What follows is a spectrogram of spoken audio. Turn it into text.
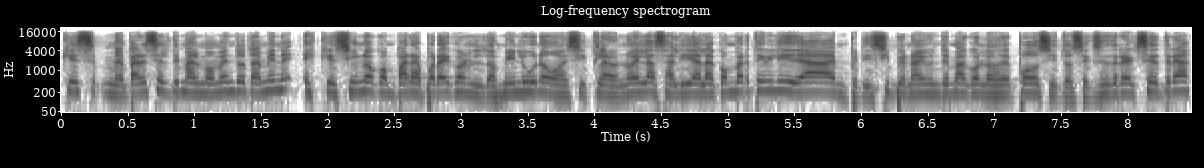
que es, me parece el tema del momento también es que si uno compara por ahí con el 2001, vos decís, claro, no es la salida de la convertibilidad, en principio no hay un tema con los depósitos, etcétera, etcétera.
